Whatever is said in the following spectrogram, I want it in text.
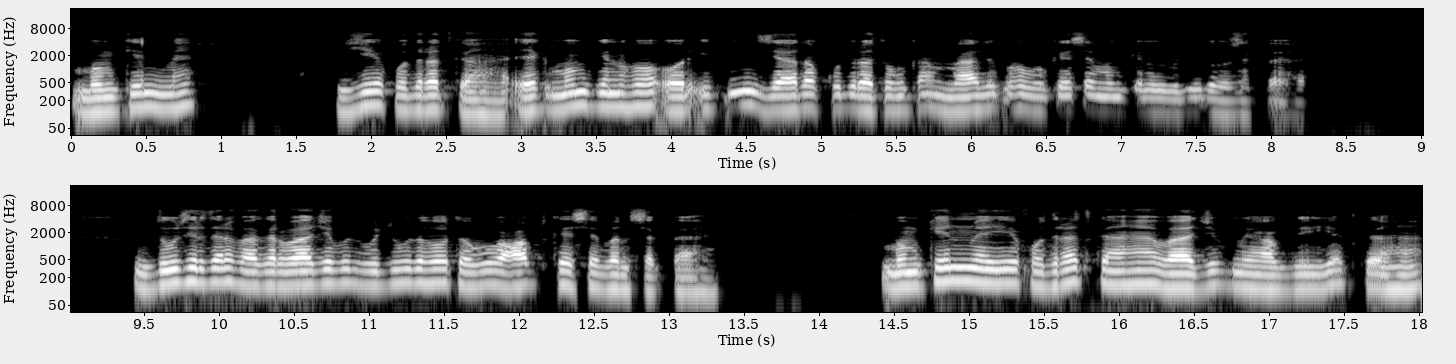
ممکن میں یہ قدرت کہاں؟ ایک ممکن ہو اور اتنی زیادہ قدرتوں کا مالک ہو، وہ کیسے ممکن الوجود ہو سکتا ہے؟ دوسری طرف، اگر واجب الوجود ہو تو وہ عبد کیسے بن سکتا ہے؟ ممکن میں یہ قدرت کہاں، واجب میں عبدیت کہاں؟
